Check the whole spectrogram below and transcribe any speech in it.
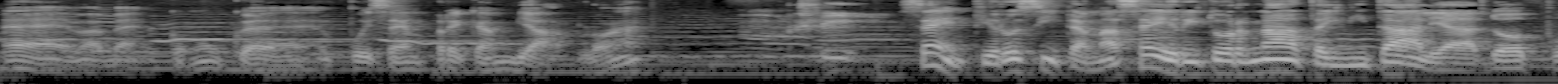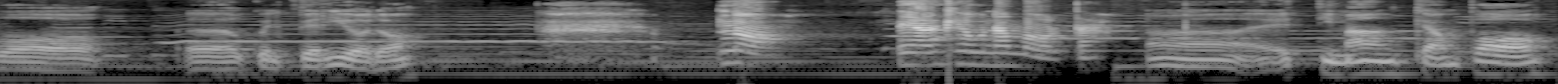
Eh, vabbè, comunque puoi sempre cambiarlo, eh? Mm, sì. Senti, Rosita, ma sei ritornata in Italia dopo eh, quel periodo? No, neanche una volta. Ah, e ti manca un po'?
